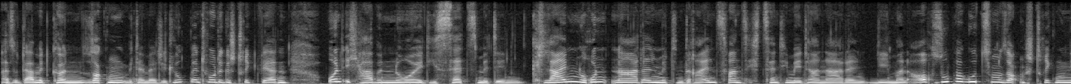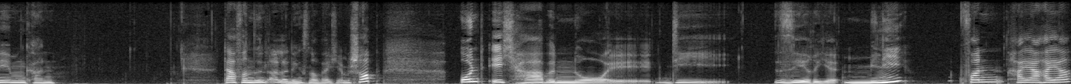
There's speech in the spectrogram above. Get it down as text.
Also damit können Socken mit der Magic Loop Methode gestrickt werden. Und ich habe neu die Sets mit den kleinen Rundnadeln, mit den 23 cm Nadeln, die man auch super gut zum Sockenstricken nehmen kann. Davon sind allerdings noch welche im Shop. Und ich habe neu die Serie Mini von Haya Haya.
